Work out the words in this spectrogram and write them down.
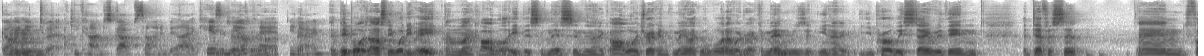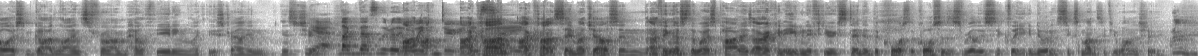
going mm. into it. Like you can't just go up to someone and be like, "Here's a meal plan," right. you know. And, and people always ask me, "What do you eat?" I'm like, "Oh, well, I eat this and this," and they're like, "Oh, what would you recommend for me?" Like, well, what I would recommend was that you know you probably stay within a deficit and follow some guidelines from healthy eating, like the Australian Institute. Yeah, like that's literally all I, we can do. I, I can't. say- I can't say much else, and I think that's the worst part. Is I reckon even if you extended the course, the course is realistically you can do it in six months if you wanted to, Mm.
